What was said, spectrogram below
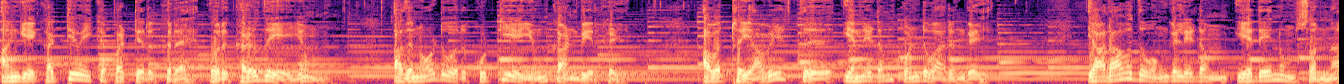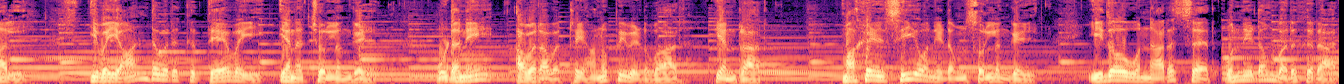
அங்கே கட்டி வைக்கப்பட்டிருக்கிற ஒரு கழுதையையும் அதனோடு ஒரு குட்டியையும் காண்பீர்கள். அவற்றை அவிழ்த்து என்னிடம் கொண்டு வாருங்கள். யாராவது உங்களிடம் ஏதேனும் சொன்னால் இவை ஆண்டவருக்கு தேவை எனச் சொல்லுங்கள். உடனே அவர் அவற்றை அனுப்பிவிடுவார் என்றார். மகள் சியோனிடம் சொல்லுங்கள் இதோ உன் அரசர் உன்னிடம் வருகிறார்.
